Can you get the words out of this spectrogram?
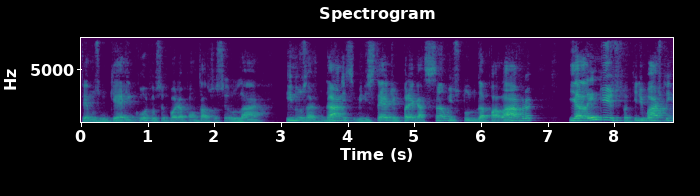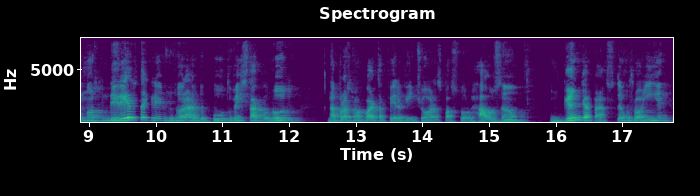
temos um QR Code, você pode apontar o seu celular e nos ajudar nesse ministério de pregação, estudo da palavra. E além disso, aqui debaixo tem o nosso endereço da igreja, nos horários do culto. Vem estar conosco na próxima quarta-feira, 20 horas, pastor Raulzão. Um grande abraço, dê um joinha,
